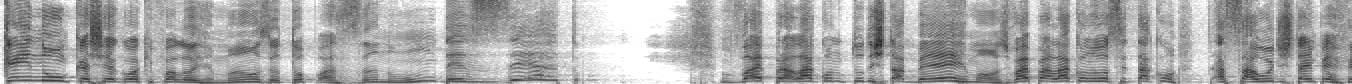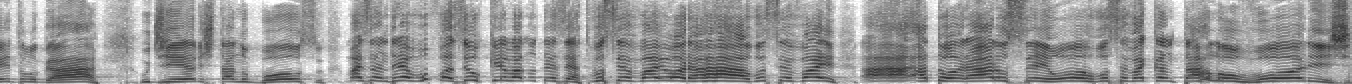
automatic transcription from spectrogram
Quem nunca chegou aqui e falou, irmãos, eu estou passando um deserto. Vai para lá quando tudo está bem, irmãos. Vai para lá quando você está com. A saúde está em perfeito lugar, o dinheiro está no bolso. Mas, André, eu vou fazer o que lá no deserto? Você vai orar, você vai adorar o Senhor, você vai cantar louvores,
